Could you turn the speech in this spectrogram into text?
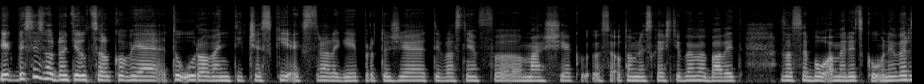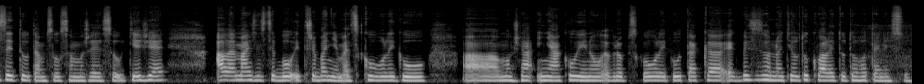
Jak by si zhodnotil celkově tu úroveň té české extraligy, protože ty vlastně v, máš, jak se o tom dneska ještě budeme bavit, za sebou americkou univerzitu, tam jsou samozřejmě soutěže, ale máš za sebou i třeba německou ligu a možná i nějakou jinou evropskou ligu, tak eh, jak by si zhodnotil tu kvalitu toho tenisu?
